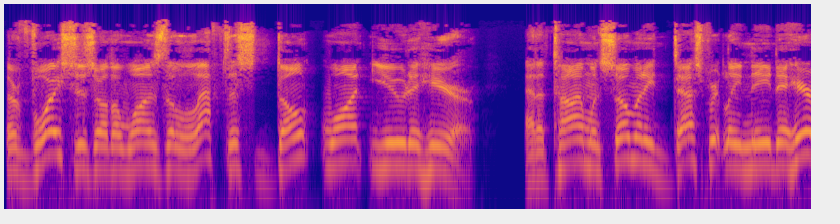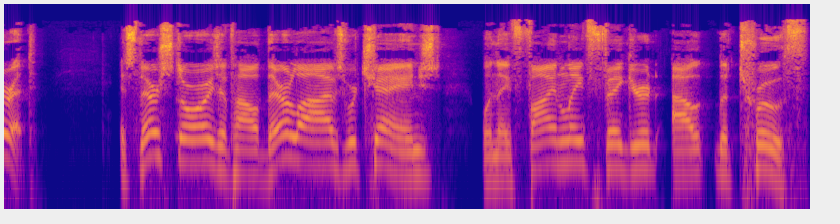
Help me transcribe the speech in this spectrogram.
Their voices are the ones the leftists don't want you to hear at a time when so many desperately need to hear it. It's their stories of how their lives were changed when they finally figured out the truth.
